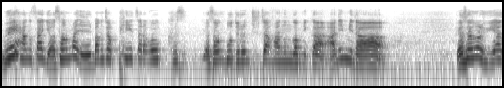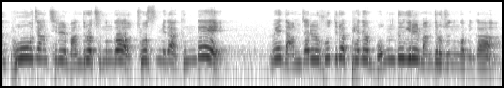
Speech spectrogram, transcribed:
왜 항상 여성만 일방적 피해자라고 그 여성부들은 주장하는 겁니까? 아닙니다. 여성을 위한 보호 장치를 만들어 주는 거 좋습니다. 근데 왜 남자를 후드려 패는 몽둥이를 만들어 주는 겁니까?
